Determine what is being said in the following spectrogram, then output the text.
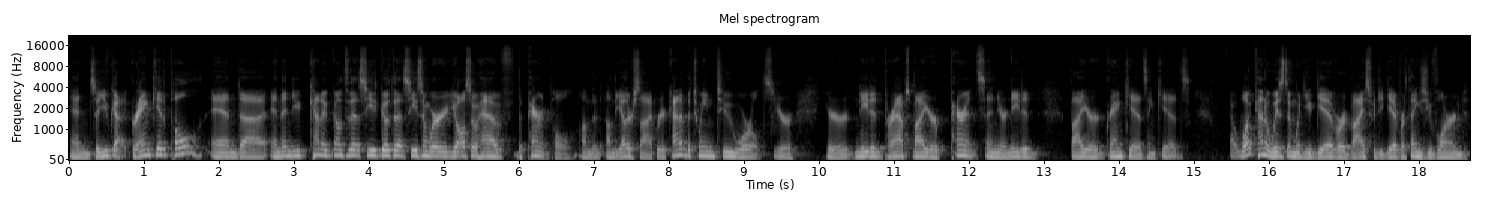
and so you've got grandkid pull, and uh, and then you kind of go through that season, go through that season where you also have the parent pull on the on the other side, where you're kind of between two worlds. You're you're needed perhaps by your parents, and you're needed by your grandkids and kids. Uh, What kind of wisdom would you give, or advice would you give, or things you've learned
